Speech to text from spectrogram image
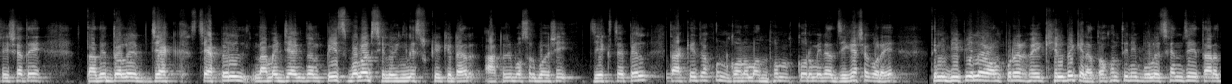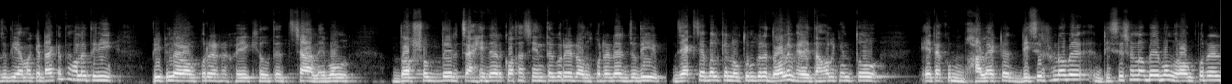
সেই সাথে তাদের দলের জ্যাক চ্যাপেল নামের যে একজন পেস বোলার ছিল ইংলিশ ক্রিকেটার আঠাশ বছর বয়সী জ্যাক চ্যাপেল তাকে যখন গণমাধ্যম কর্মীরা জিজ্ঞাসা করে, তিনি বিপিএল এর রংপুরের হয়ে খেলবে কিনা? তখন তিনি বলেছেন যে, তারা যদি আমাকে ডাকে, তাহলে তিনি বিপিএল এর রংপুরের হয়ে খেলতে চান এবং দর্শকদের চাহিদার কথা চিন্তা করে রংপুরের যদি জ্যাক চ্যাপেলকে নতুন করে দলে ফেরে তাহলে কিন্তু এটা খুব ভালো একটা ডিসিশন হবে ডিসিশন হবে এবং রংপুরের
